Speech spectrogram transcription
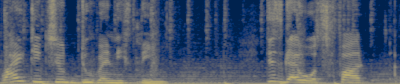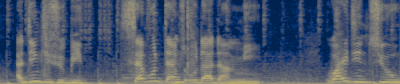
why didn't you do anything? This guy was far. I think he should be seven times older than me. Why didn't you?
